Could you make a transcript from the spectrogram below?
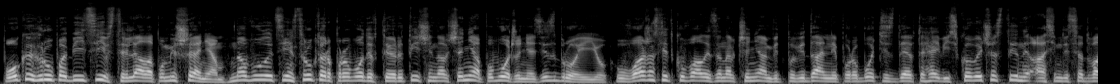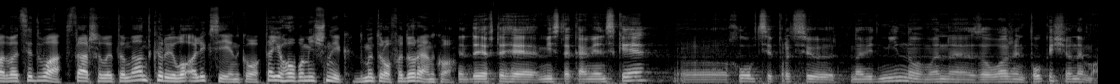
Поки група бійців стріляла по мішеням, на вулиці інструктор проводив теоретичні навчання поводження зі зброєю. Уважно слідкували за навчанням відповідальний по роботі з ДФТГ військової частини А-7222 старший лейтенант Кирило Алєксєєнко та його помічник Дмитро Федоренко. ДФТГ міста Кам'янське. Е, Хлопці працюють на відмінно, в мене зауважень поки що нема.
